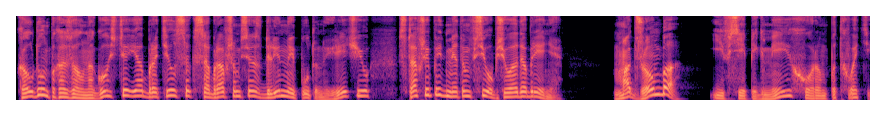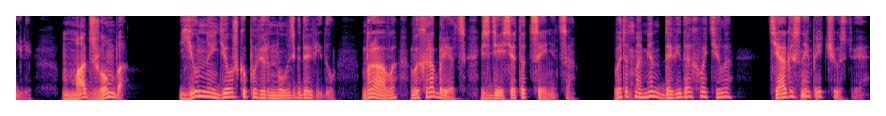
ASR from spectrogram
Колдун показал на гостя и обратился к собравшимся с длинной путанной речью, ставшей предметом всеобщего одобрения. «Маджомба!» И все пигмеи хором подхватили. «Маджомба!» Юная девушка повернулась к Давиду. «Браво, вы храбрец, здесь это ценится». В этот момент Давида охватило тягостное предчувствие.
